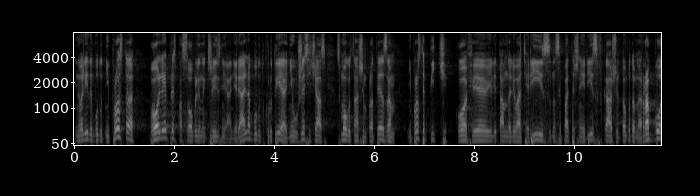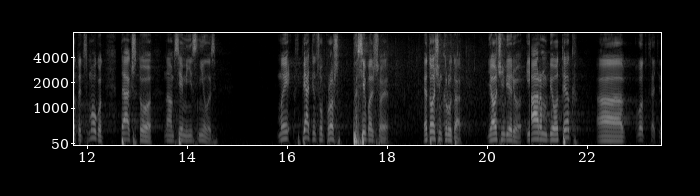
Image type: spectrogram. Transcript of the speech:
инвалиды будут не просто более приспособлены к жизни, они реально будут крутые, они уже сейчас смогут с нашим протезом не просто пить кофе или там наливать рис, насыпать точнее рис в кашу и тому подобное, работать смогут так, что нам всем и не снилось. Мы в пятницу прошлую... Спасибо большое. Это очень круто. Я очень верю. И ARM Biotech, а, вот, кстати,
